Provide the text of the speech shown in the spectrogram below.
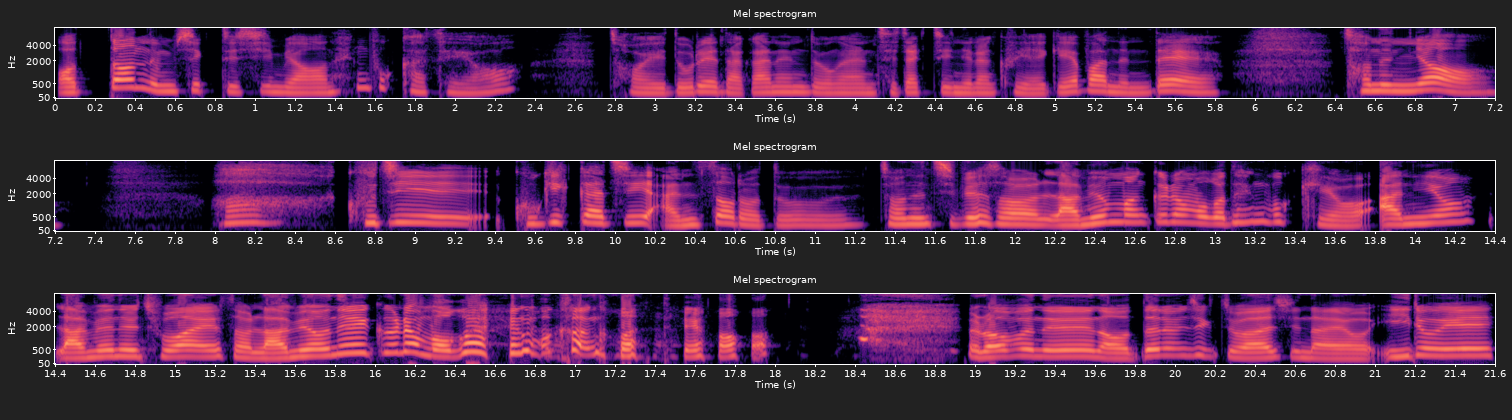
어떤 음식 드시면 행복하세요? 저희 노래 나가는 동안 제작진이랑 그 얘기 해봤는데, 저는요, 아, 굳이 고기까지 안 썰어도 저는 집에서 라면만 끓여 먹어도 행복해요. 아니요? 라면을 좋아해서 라면을 끓여 먹어야 행복한 것 같아요. 여러분은 어떤 음식 좋아하시나요? 일요일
